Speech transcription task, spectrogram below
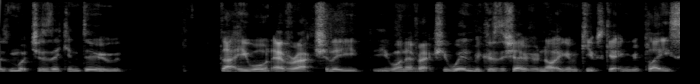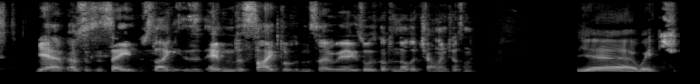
as much as they can do, that he won't ever actually he won't ever actually win because the Sheriff of Nottingham keeps getting replaced. Yeah, I was just to say, it's like it's an endless cycle of them. So he's always got another challenge, hasn't he? Yeah, which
